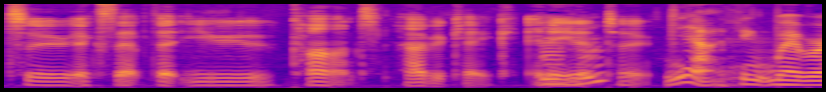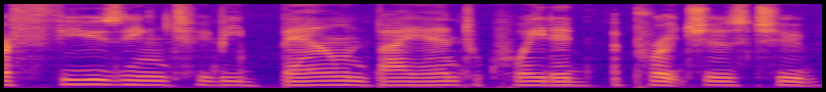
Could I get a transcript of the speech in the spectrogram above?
to accept that you can't have your cake and eat it mm-hmm. too. Yeah, I think we're refusing to be bound by antiquated approaches to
